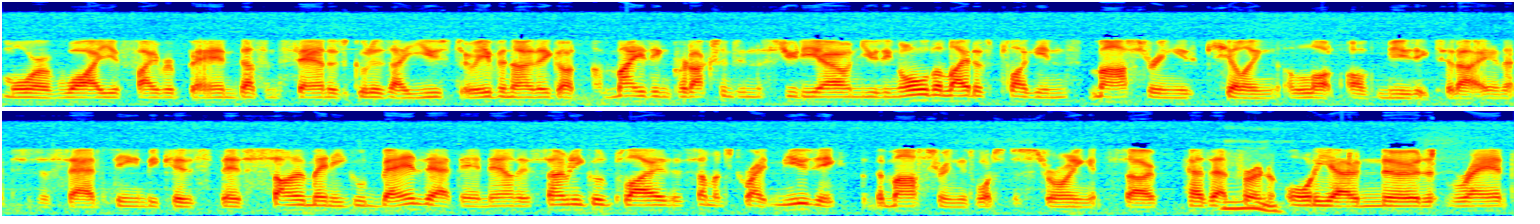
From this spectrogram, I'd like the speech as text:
more of why your favourite band doesn't sound as good as they used to, even though they got amazing productions in the studio and using all the latest plugins. Mastering is killing a lot of music today, and that's just a sad thing because there's so many good bands out there now. There's so many good players. There's so much great music, but the mastering is what's destroying it. So, how's that for an audio nerd rant?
